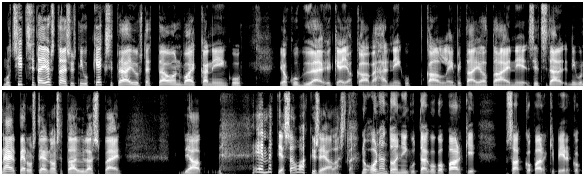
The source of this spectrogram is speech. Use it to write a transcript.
Mutta sitten sitä jostain syystä niinku keksitään just, että on vaikka niinku joku vyöhyke, joka on vähän niinku kalliimpi tai jotain, niin sitten sitä niinku näillä perusteilla nostetaan ylöspäin. Ja en mä tiedä, se on vaan kyseenalaista. No onhan toi niin kuin tämä koko parkki, sakko, parkkipirkko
